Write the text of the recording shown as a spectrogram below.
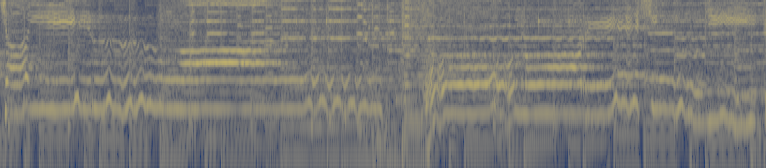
ちゃいる己信じて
